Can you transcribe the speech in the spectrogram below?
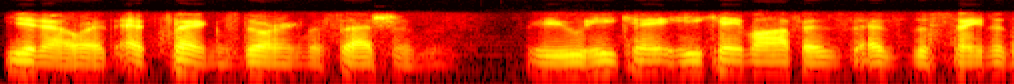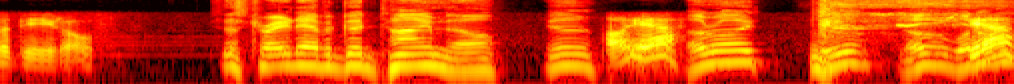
you know, at, at things during the sessions. He he came he came off as as the saint of the Beatles. Just trying to have a good time, though. Yeah. Oh yeah, All right. Yeah. Oh, yeah.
